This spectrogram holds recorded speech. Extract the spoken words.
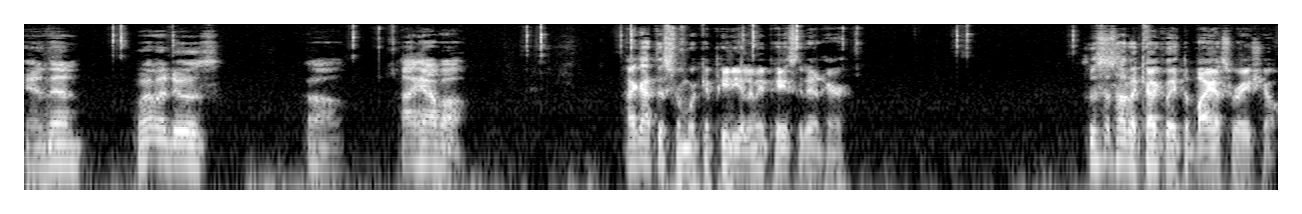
And then what I'm gonna do is uh, I have a I got this from Wikipedia. Let me paste it in here. So this is how to calculate the bias ratio.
